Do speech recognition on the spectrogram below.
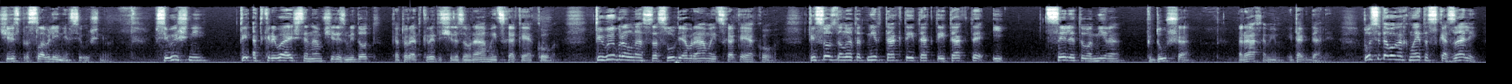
через прославление Всевышнего. Всевышний, ты открываешься нам через Медот, который открыты через Авраама, Ицхака и Якова. Ты выбрал нас заслуги Авраама, Ицхака и Якова. Ты создал этот мир так-то и так-то и так-то, и цель этого мира – к душа, рахамим и так далее. После того, как мы это сказали –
